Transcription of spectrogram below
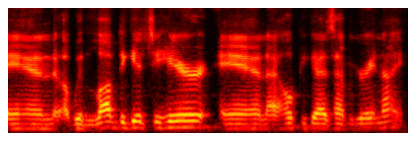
and uh, we'd love to get you here. And I hope you guys have a great night.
